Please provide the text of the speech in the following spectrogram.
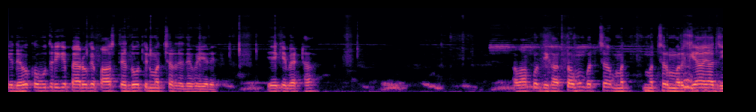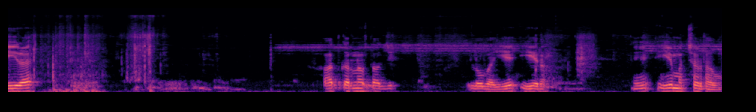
ये देखो कबूतरी के पैरों के पास थे दो तीन मच्छर थे, देखो ये रे। एक ही बैठा। अब आपको दिखाता हूँ बच्चा मच्छर मर गया या जी रहा है। हाथ करना उस्ताद जी। लो भाई, ये ये रहा। ये ये मच्छर था वो।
